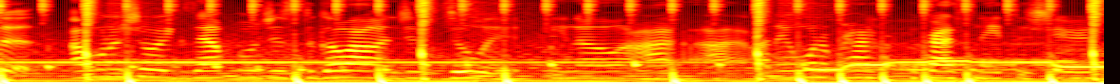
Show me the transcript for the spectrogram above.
to I want to show example just to go out and just do it. You know, I I, I didn't want to procrastinate this year. It's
